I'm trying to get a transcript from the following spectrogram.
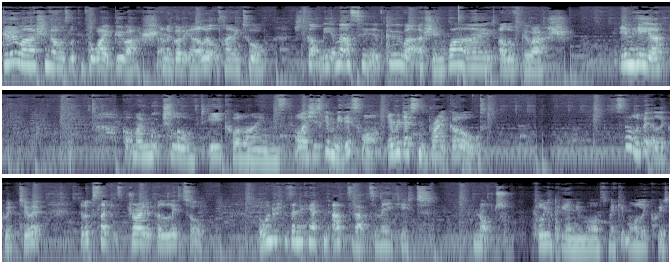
Gouache, you know, I was looking for white gouache and I got it in a little tiny tub. She's got me a massive gouache in white. I love gouache. In here, I've got my much loved Ecolines. Oh, and she's given me this one, iridescent bright gold. Still a bit of liquid to it. It looks like it's dried up a little. I wonder if there's anything I can add to that to make it not gloopy anymore, to make it more liquid.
